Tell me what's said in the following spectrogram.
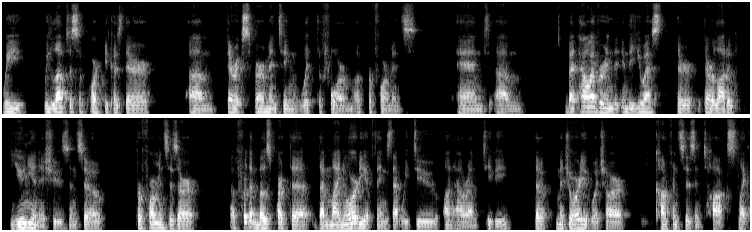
we we love to support because they're um, they're experimenting with the form of performance and um, but however in the in the US there there are a lot of union issues and so performances are uh, for the most part the the minority of things that we do on HowlRound TV the majority of which are conferences and talks like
